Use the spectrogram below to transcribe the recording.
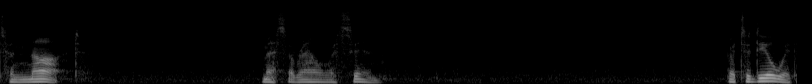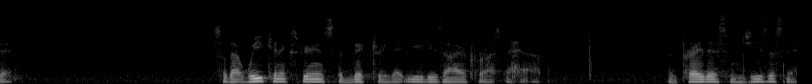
to not mess around with sin, but to deal with it so that we can experience the victory that you desire for us to have. We pray this in Jesus' name.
